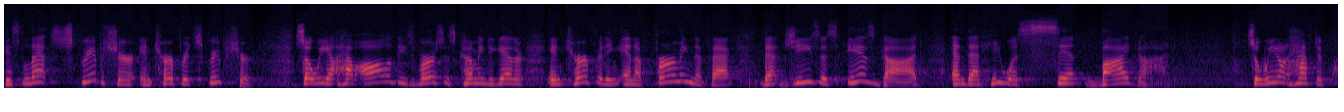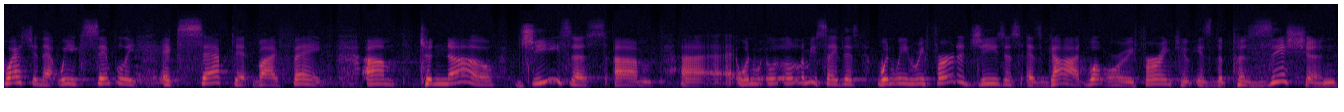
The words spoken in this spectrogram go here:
is let Scripture interpret Scripture. So we have all of these verses coming together, interpreting and affirming the fact that Jesus is God and that he was sent by God. So we don't have to question that. We simply accept it by faith. Um, to know Jesus, um, uh, when, let me say this when we refer to Jesus as God, what we're referring to is the position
